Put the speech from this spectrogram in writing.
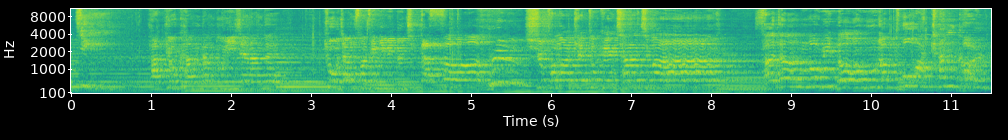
돈 없지 학교 강당도 이젠 안 돼. 교장 선생님이 눈치 깠어. 슈퍼마켓도 괜찮았지만 사장놈이 너무나 포악한 걸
